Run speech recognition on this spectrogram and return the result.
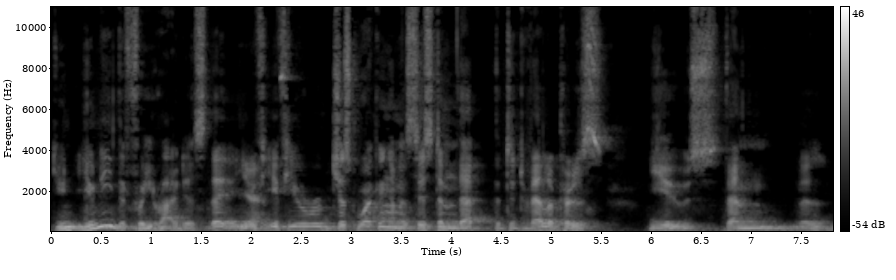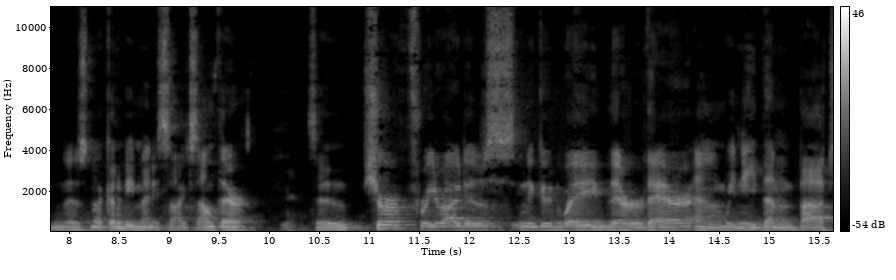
you you need the free riders. They, yeah. if, if you're just working on a system that the developers use, then there's not going to be many sites out there. So sure, free riders in a good way, they're there and we need them. But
